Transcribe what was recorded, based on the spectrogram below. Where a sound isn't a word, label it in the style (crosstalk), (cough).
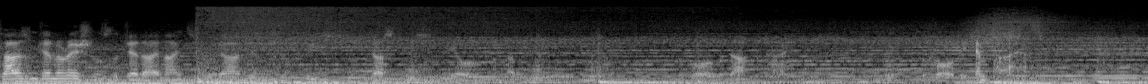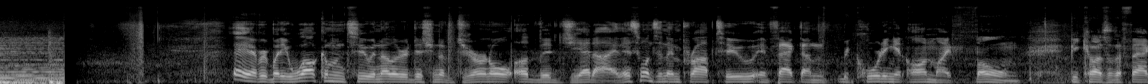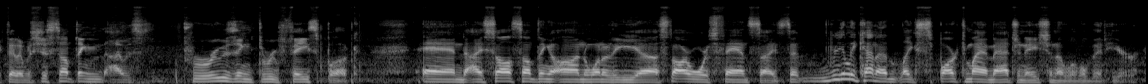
thousand generations, the Jedi Knights were guardians of peace, of justice, the old republic. Before the Dark Side. Before the Empire. Hey everybody, welcome to another edition of Journal of the Jedi. This one's an impromptu. In fact, I'm recording it on my phone because of the fact that it was just something I was perusing through Facebook and I saw something on one of the uh, Star Wars fan sites that really kind of like sparked my imagination a little bit here.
